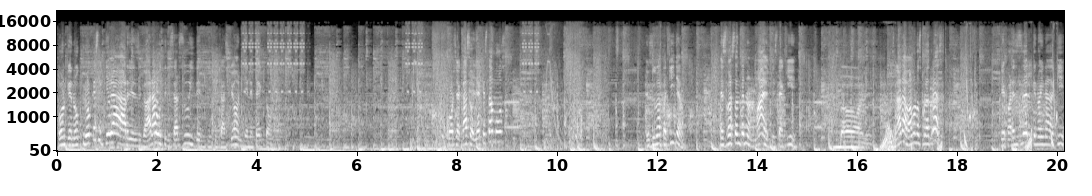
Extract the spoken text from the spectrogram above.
Porque no creo que se quiera arriesgar a utilizar su identificación, y en efecto. Por si acaso, ya que estamos... Es una taquilla. Es bastante normal que esté aquí. Vale. Pues nada, vámonos para atrás. Que parece ser que no hay nada aquí.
